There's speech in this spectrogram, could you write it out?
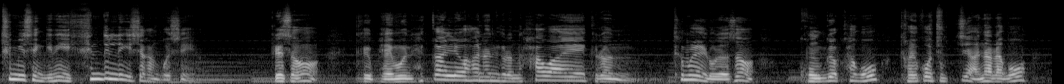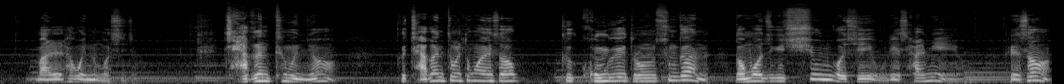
틈이 생기니 흔들리기 시작한 것이에요. 그래서 그 뱀은 헷갈려 하는 그런 하와의 그런 틈을 노려서 공격하고 결코 죽지 않아라고 말하고 있는 것이죠. 작은 틈은요, 그 작은 틈을 통해서 그 공격에 들어오는 순간 넘어지기 쉬운 것이 우리의 삶이에요. 그래서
